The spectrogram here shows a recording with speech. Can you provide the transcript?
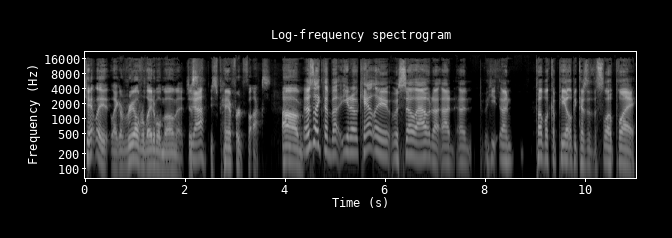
Cantlay like a real relatable moment. Just Yeah. these pampered fucks. Um, it was like the you know Cantlay was so out on on, on, he, on public appeal because of the slow play.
